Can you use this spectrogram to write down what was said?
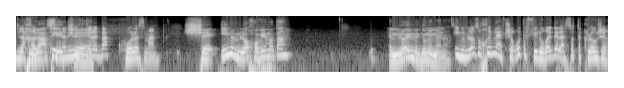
לחלוטין, אני ש- נתקלת בה כל הזמן. שאם הם לא חווים אותה, הם לא ילמדו ממנה. אם הם לא זוכים לאפשרות אפילו רגע לעשות את הקלוז'ר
